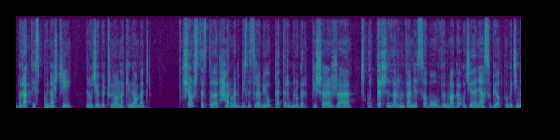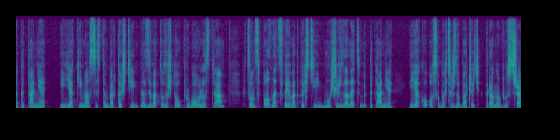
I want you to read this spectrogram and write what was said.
brak tej spójności ludzie wyczują na kilometr. W książce 100 lat Harvard Business Review Peter Drucker pisze, że skuteczne zarządzanie sobą wymaga udzielenia sobie odpowiedzi na pytanie, jaki ma system wartości. Nazywa to zresztą próbą lustra. Chcąc poznać swoje wartości, musisz zadać sobie pytanie, jaką osobę chcesz zobaczyć rano w lustrze.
